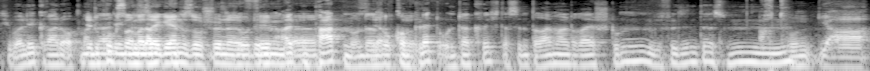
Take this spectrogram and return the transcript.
ich überlege gerade, ob man. Ja, du guckst doch immer sehr gerne so schöne so Film, den alten äh, Paten und ja, so komplett so. unterkriegt. Das sind dreimal drei Stunden. Wie viel sind das? Hm. 800, ja.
